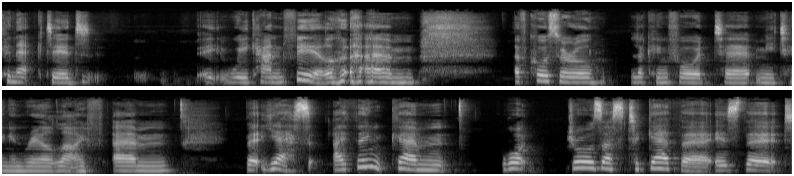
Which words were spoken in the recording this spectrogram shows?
connected we can feel. Um, of course, we're all looking forward to meeting in real life. Um, but yes, I think um, what draws us together is that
